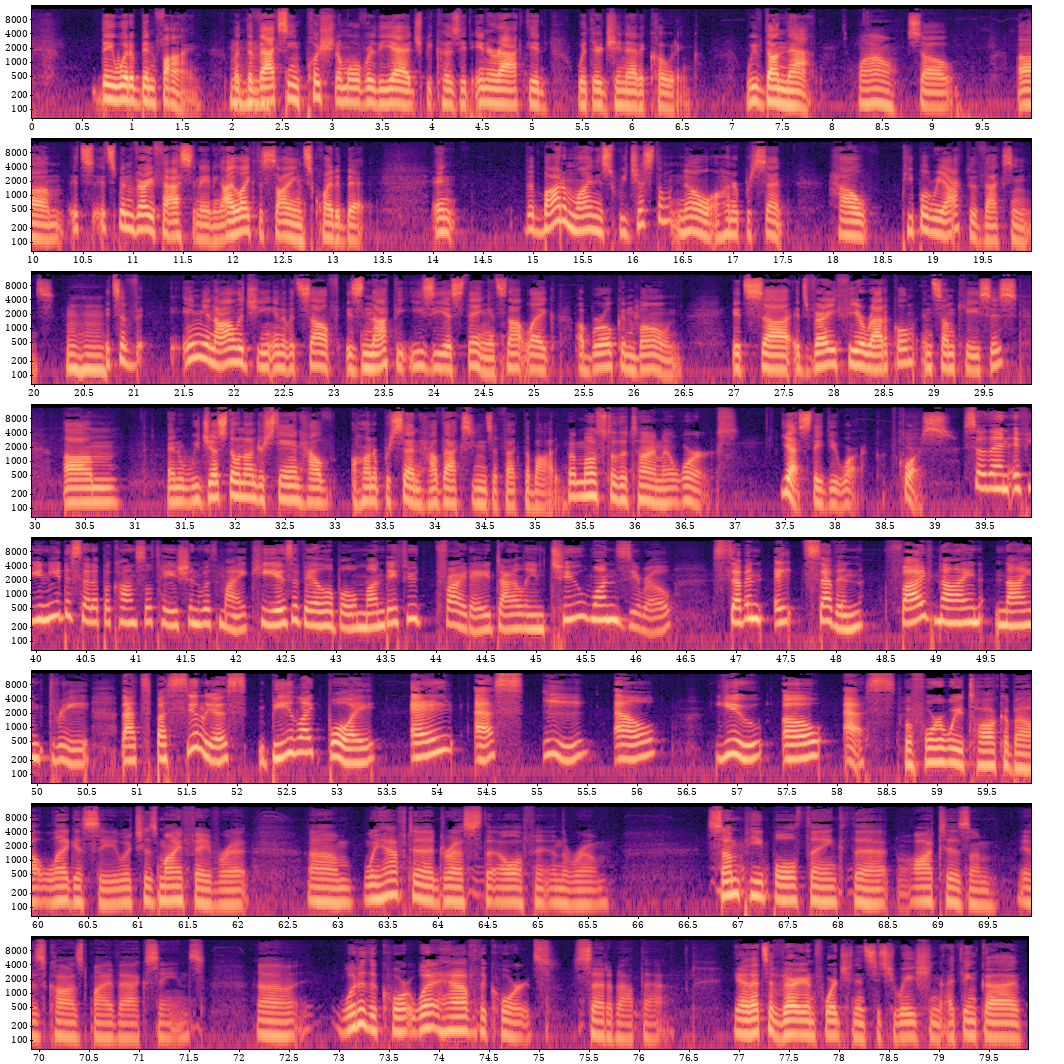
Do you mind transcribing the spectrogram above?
they would have been fine. But the vaccine pushed them over the edge because it interacted with their genetic coding. We've done that. Wow. So um, it's it's been very fascinating. I like the science quite a bit, and the bottom line is we just don't know 100 percent how people react with vaccines. It's a immunology in of itself is not the easiest thing. It's not like a broken bone. It's uh, it's very theoretical in some cases, um, and we just don't understand how 100 percent how vaccines affect the body. But most of the time it works. Yes, they do work, of course. So then, if you need to set up a consultation with Mike, he is available Monday through Friday, dialing 210 787 5993. That's Baseluos, B like boy, A S E L U O S. Before we talk about legacy, which is my favorite, um, we have to address the elephant in the room. Some people think that autism is caused by vaccines. Uh, what do the court? What have the courts said about that? Yeah, that's a very unfortunate situation. I think uh,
